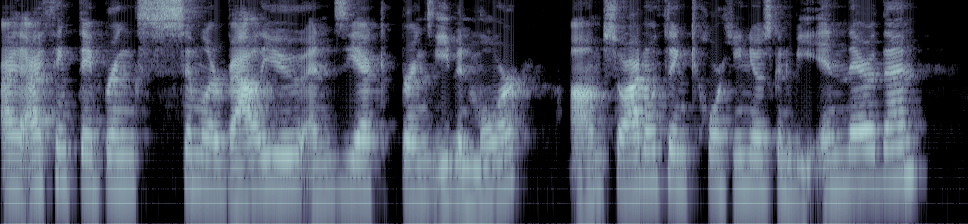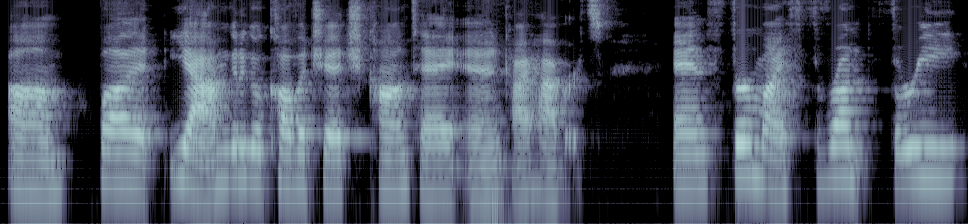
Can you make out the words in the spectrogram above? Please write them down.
I, I think they bring similar value, and Ziyech brings even more. Um, so I don't think Jorginho is going to be in there then. Um, but yeah, I'm gonna go Kovacic, Kanté, and Kai Havertz. And for my front three,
